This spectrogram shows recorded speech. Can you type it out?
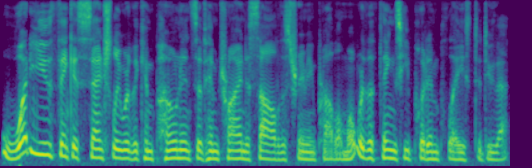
What do you think essentially were the components of him trying to solve the streaming problem? What were the things he put in place to do that?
